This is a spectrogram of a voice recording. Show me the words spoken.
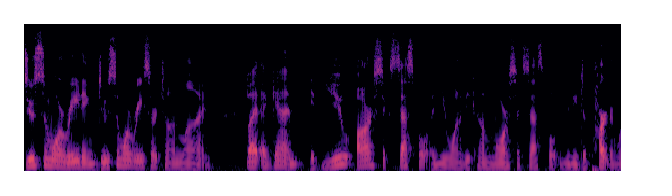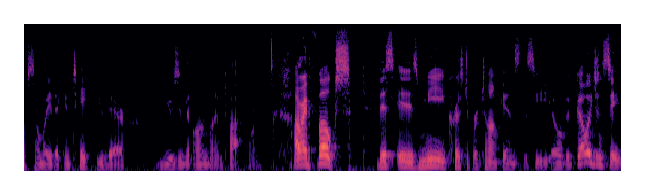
do some more reading, do some more research online. But again, if you are successful and you want to become more successful, you need to partner with somebody that can take you there using the online platform. All right, folks, this is me, Christopher Tompkins, the CEO of the Go Agency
